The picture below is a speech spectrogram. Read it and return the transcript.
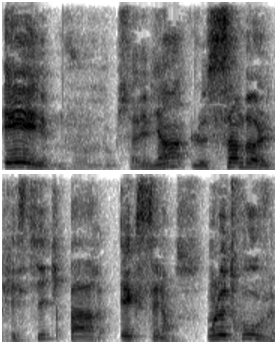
est, vous, le savez bien, le symbole christique par excellence. On le trouve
